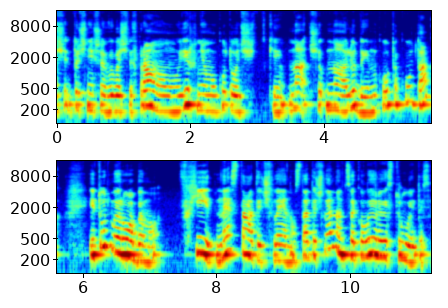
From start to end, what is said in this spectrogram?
точніше, вибачте, в правому верхньому куточці на, на людинку таку, так? І тут ми робимо вхід, не стати членом. Стати членом це коли реєструєтеся,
